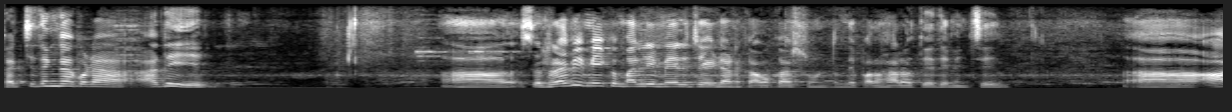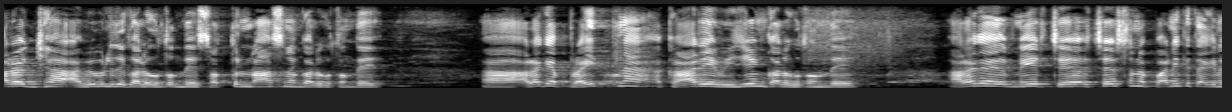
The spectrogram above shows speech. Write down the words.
ఖచ్చితంగా కూడా అది రవి మీకు మళ్ళీ మేలు చేయడానికి అవకాశం ఉంటుంది పదహారవ తేదీ నుంచి. ఆరోగ్య అభివృద్ధి కలుగుతుంది శత్రునాశనం కలుగుతుంది అలాగే ప్రయత్న కార్య విజయం కలుగుతుంది అలాగే మీరు చే చేస్తున్న పనికి తగిన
